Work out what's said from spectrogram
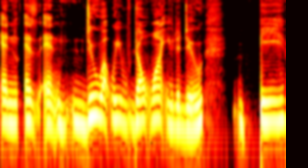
and as and do what we don't want you to do, be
